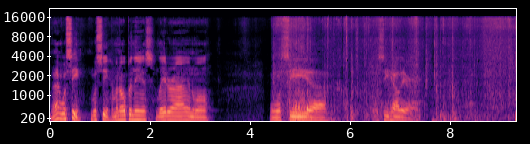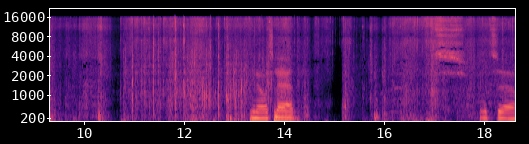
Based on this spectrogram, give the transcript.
all right, we'll see. We'll see. I'm gonna open these later on, and we'll and we'll see. Uh, we'll see how they are. You know, it's not. It's uh.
